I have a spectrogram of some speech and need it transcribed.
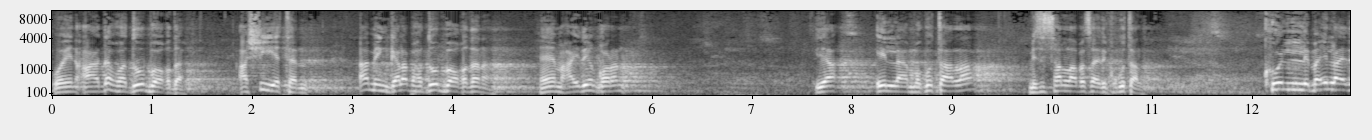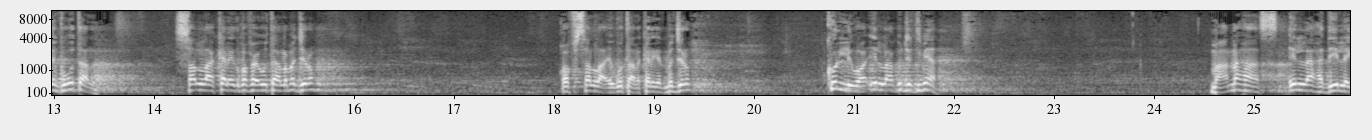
Wain caadahu hadduu booqda cashiyatan amin galab hadduu booqdana maxaa idiin qoran? Ya ilaa ma ku taallaa mise sallaa basa idinkugu taalla? Kulli ma ilaa idinkugu taalla? Sallaa kaleed qof ay ugu taalla ma jiro? Qof sallaa ugu taalla kaligeed ma jiro? Kulli waa ilaa ku jirta miya macnahaas ilaa haddii la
